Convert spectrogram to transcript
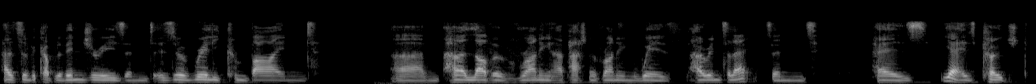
had sort of a couple of injuries and has really combined um, her love of running and her passion of running with her intellect and has yeah has coached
